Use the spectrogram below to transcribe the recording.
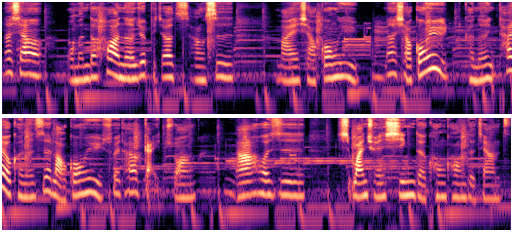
那像我们的话呢，就比较尝试买小公寓。那小公寓可能它有可能是老公寓，所以它要改装，然后或是完全新的空空的这样子，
